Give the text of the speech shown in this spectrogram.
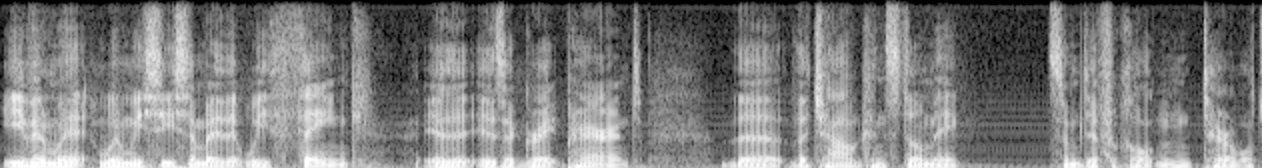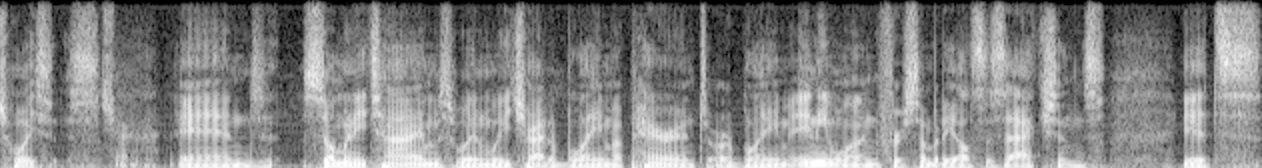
even when when we see somebody that we think is, is a great parent, the the child can still make some difficult and terrible choices. Sure. And so many times when we try to blame a parent or blame anyone for somebody else's actions, it's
